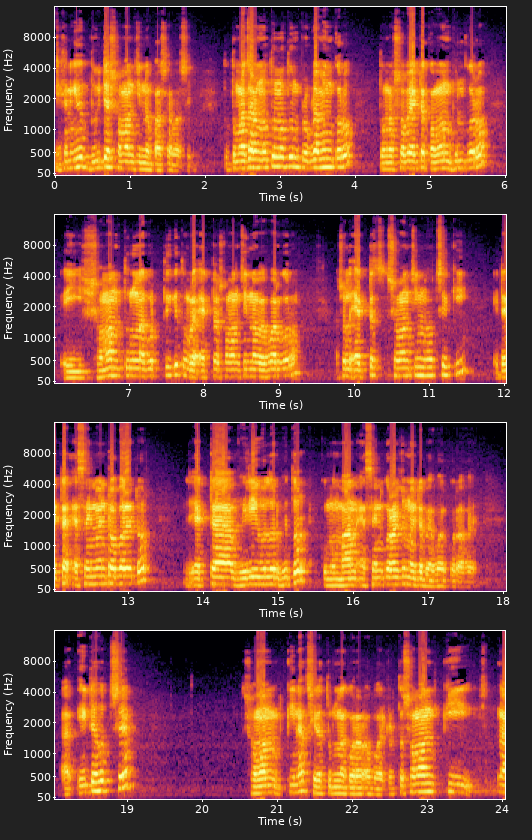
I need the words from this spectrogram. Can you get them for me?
এখানে কিন্তু দুইটা সমান চিহ্ন পাশাপাশি। তো তোমরা যারা নতুন নতুন প্রোগ্রামিং করো, তোমরা সবাই একটা কমন ভুল করো। এই সমান তুলনা করতে গিয়ে তোমরা একটা সমান চিহ্ন ব্যবহার করো। আসলে একটা সমান চিহ্ন হচ্ছে কি? এটা একটা অ্যাসাইনমেন্ট অপারেটর একটা ভেরিয়েবলের ভেতর কোনো মান অ্যাসাইন করার জন্য এটা ব্যবহার করা হয়। আর এইটা হচ্ছে সমান কি না সেটা তুলনা করার অপারেটর তো সমান কি না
